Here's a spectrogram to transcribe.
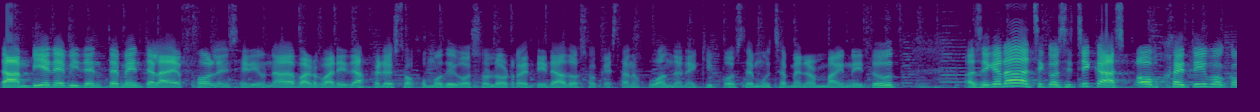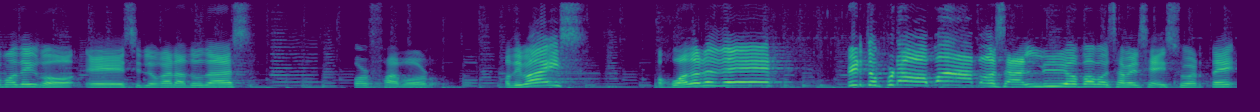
También, evidentemente, la de Fallen sería una barbaridad, pero esto, como digo, son los retirados o que están jugando en equipos de mucha menor magnitud. Así que nada, chicos y chicas, objetivo, como digo, eh, sin lugar a dudas, por favor, o Device, o jugadores de Virtu Pro, vamos al lío, vamos a ver si hay suerte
